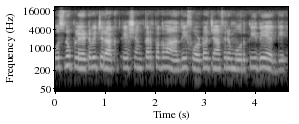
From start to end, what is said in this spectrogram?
ਉਸ ਨੂੰ ਪਲੇਟ ਵਿੱਚ ਰੱਖ ਕੇ ਸ਼ੰਕਰ ਭਗਵਾਨ ਦੀ ਫੋਟੋ ਜਾਂ ਫਿਰ ਮੂਰਤੀ ਦੇ ਅੱਗੇ।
